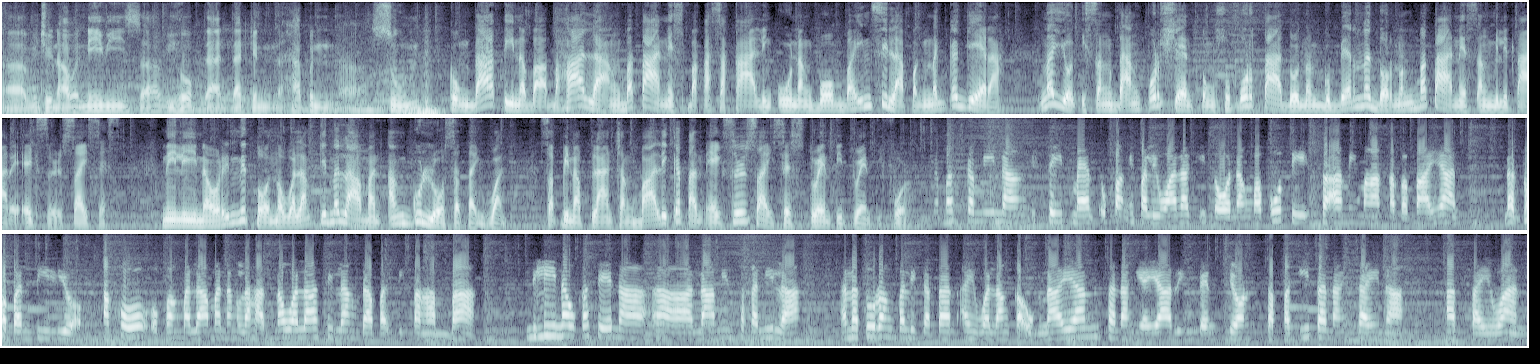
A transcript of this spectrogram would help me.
uh, between our navies. Uh, we hope that that can happen uh, soon. Kung dati nababahala ang Batanes baka sakaling unang bombahin sila pag nagkagera, ngayon isang daang porsyentong suportado ng gobernador ng Batanes ang military exercises. Nilinaw rin nito na walang kinalaman ang gulo sa Taiwan sa pinaplansyang balikatan exercises 2024. Labas kami ng statement upang ipaliwanag ito ng mabuti sa aming mga kababayan. Nagbabandilyo ako upang malaman ng lahat na wala silang dapat ipangamba. Nilinaw kasi na ah, namin sa kanila ang naturang balikatan ay walang kaugnayan sa nangyayaring tensyon sa pagitan ng China at Taiwan.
